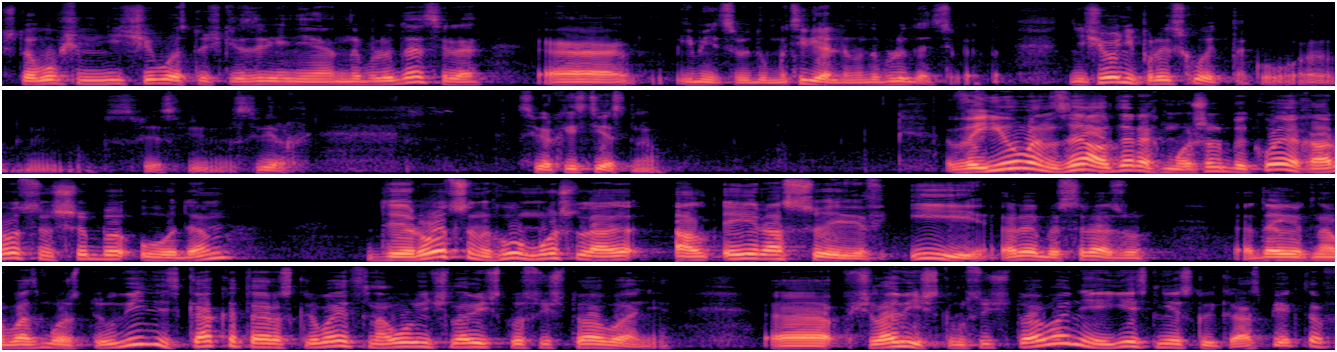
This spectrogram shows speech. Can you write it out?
что, в общем, ничего с точки зрения наблюдателя, э, имеется в виду материального наблюдателя, ничего не происходит такого э, сверх, сверхъестественного. В юман за алдерах мошел бекоя хароцен шиба одам, де роцен гу мошел ал эйрасоевев. И Рэбе сразу дает нам возможность увидеть, как это раскрывается на уровне человеческого существования. Э, в человеческом существовании есть несколько аспектов.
